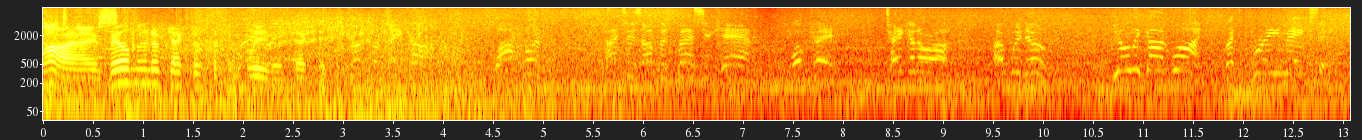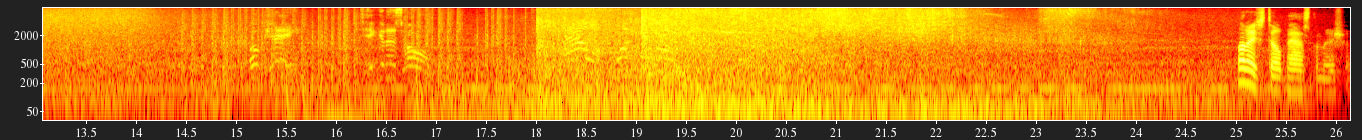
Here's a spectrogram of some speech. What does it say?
Ah, I failed an objective, but completed objective. Lockwood, patches up as best you can. Okay, taking her up. Up we do. You only got one. Let's pray he makes it. Okay, taking us home. But I still passed the mission.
